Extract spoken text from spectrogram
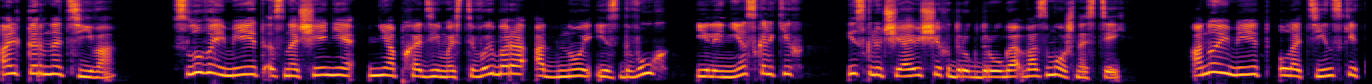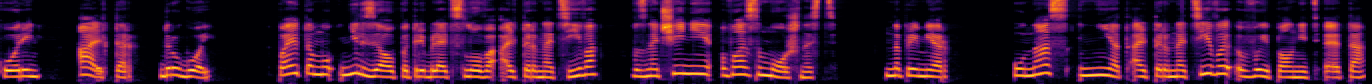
Альтернатива. Слово имеет значение необходимость выбора одной из двух или нескольких исключающих друг друга возможностей. Оно имеет латинский корень «альтер» – «другой». Поэтому нельзя употреблять слово «альтернатива» в значении «возможность». Например, у нас нет альтернативы выполнить это.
